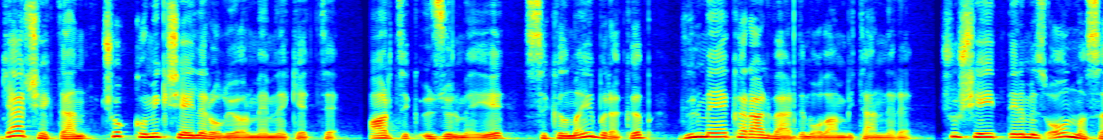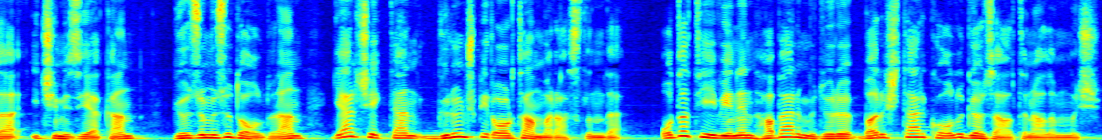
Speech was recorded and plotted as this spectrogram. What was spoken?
Gerçekten çok komik şeyler oluyor memlekette. Artık üzülmeyi, sıkılmayı bırakıp gülmeye karar verdim olan bitenlere. Şu şehitlerimiz olmasa içimizi yakan, gözümüzü dolduran gerçekten gülünç bir ortam var aslında. Oda TV'nin haber müdürü Barış Terkoğlu gözaltına alınmış.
